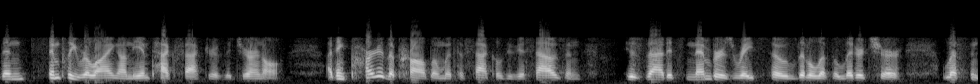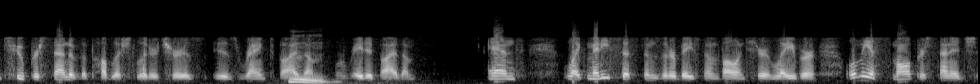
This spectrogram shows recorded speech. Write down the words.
than simply relying on the impact factor of the journal. I think part of the problem with the Faculty of a Thousand is that its members rate so little of the literature. Less than 2% of the published literature is, is ranked by mm. them or rated by them. And like many systems that are based on volunteer labor, only a small percentage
